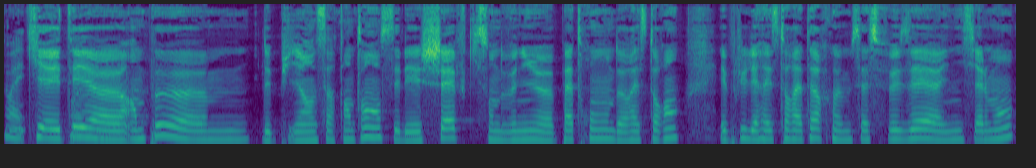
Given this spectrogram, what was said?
ouais. qui a été euh, un peu euh, depuis un certain temps, c'est les chefs qui sont devenus euh, patrons de restaurants et plus les restaurateurs comme ça se faisait initialement.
